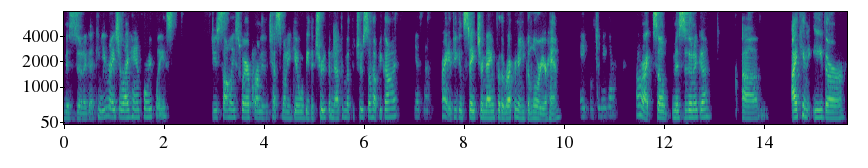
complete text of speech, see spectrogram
Ms. Zuniga, can you raise your right hand for me, please? Do you solemnly swear affirm that the testimony you give will be the truth and nothing but the truth, so help you God? Yes, ma'am. All right, if you can state your name for the record and you can lower your hand. April Zuniga? All right, so Ms. Zuniga, um, I can either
